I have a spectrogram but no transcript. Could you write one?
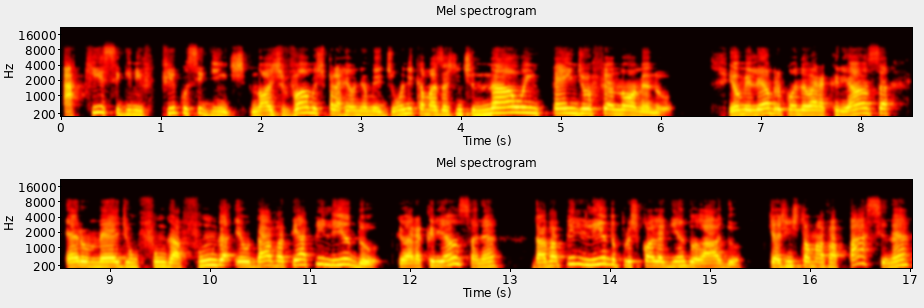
Aqui significa o seguinte: nós vamos para a reunião mediúnica, mas a gente não entende o fenômeno. Eu me lembro quando eu era criança, era o médium funga-funga, eu dava até apelido, porque eu era criança, né? Dava apelido para os coleguinhas do lado que a gente tomava passe né,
